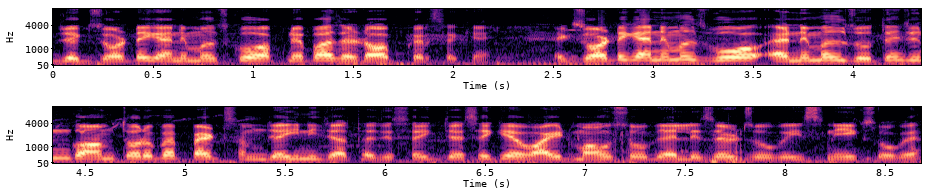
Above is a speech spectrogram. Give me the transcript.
जो एक्जॉटिक एनिमल्स को अपने पास अडॉप्ट कर सकें। एक्जॉटिक एनिमल्स वो एनिमल्स होते हैं जिनको आमतौर पर पेट समझा ही नहीं जाता। जैसे जैसे कि वाइट माउस हो गए लिजर्ड्स हो गई स्नैक्स हो गए।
